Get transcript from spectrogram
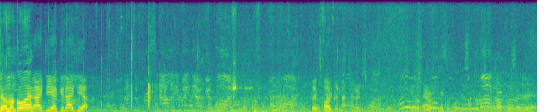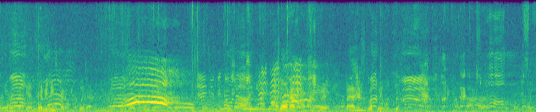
Joe Good idea. Good idea. But it's hard because it's very small. Again, Everything's got to be quick. It's all happening quick. But I mean, luckily we're quick. This is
